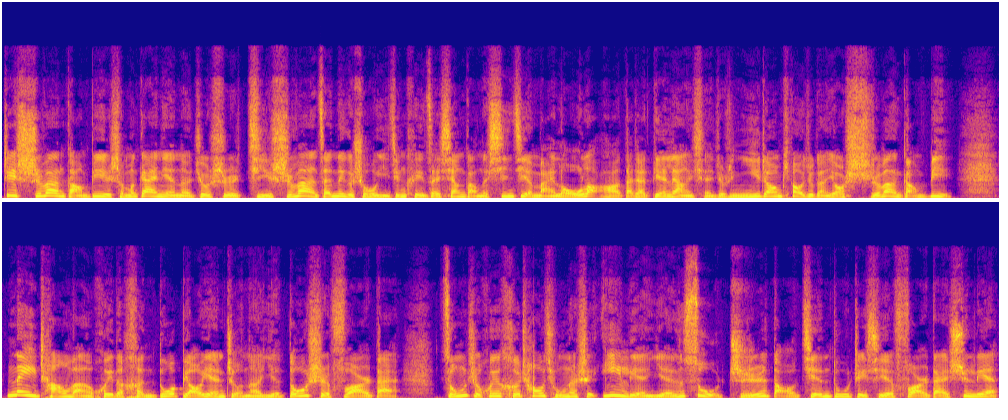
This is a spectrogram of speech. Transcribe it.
这十万港币什么概念呢？就是几十万，在那个时候已经可以在香港的新界买楼了啊！大家掂量一下，就是你一张票就敢要十万港币。那场晚会的很多表演者呢，也都是富二代。总指挥何超琼呢，是一脸严肃指导监督这些富二代训练。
